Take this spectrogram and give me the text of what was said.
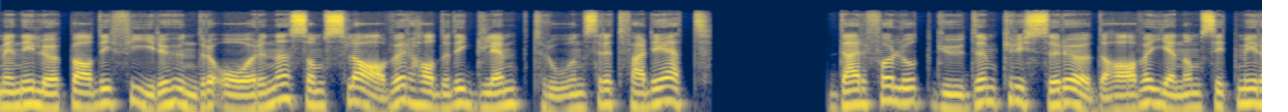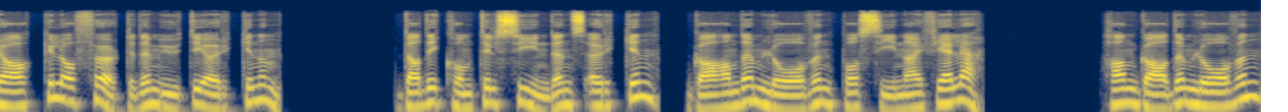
Men i løpet av de 400 årene som slaver hadde de glemt troens rettferdighet. Derfor lot Gud dem krysse Rødehavet gjennom sitt mirakel og førte dem ut i ørkenen. Da de kom til Syndens ørken, ga han dem loven på Sinai-fjellet. Han ga dem loven,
